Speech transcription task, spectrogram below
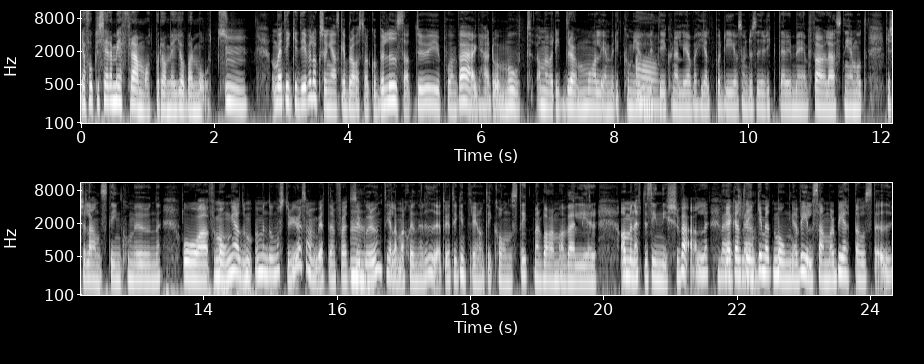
jag fokuserar mer framåt på de jag jobbar mot. Mm. Och men jag tänker det är väl också en ganska bra sak att belysa att du är ju på en väg här då mot ja, men vad ditt drömmål är med ditt community, kunna leva helt på det och som du säger rikta dig med föreläsningar mot kanske landsting, kommun och för många då, ja, men då måste du göra samarbeten för att du ska Mm. gå runt hela maskineriet och jag tycker inte det är något konstigt men bara man väljer ja, men efter sin nisch väl. Men jag kan tänka mig att många vill samarbeta hos dig.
